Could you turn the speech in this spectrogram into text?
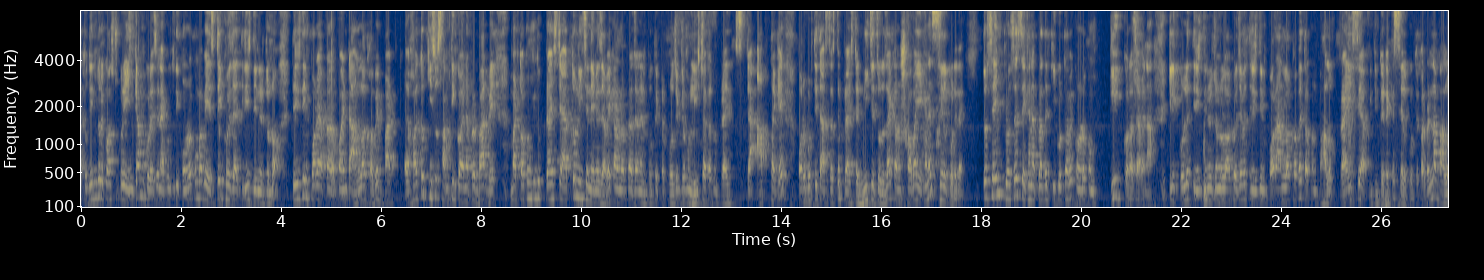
এতদিন ধরে কষ্ট করে ইনকাম করেছেন, এখন যদি কোনো রকম ভাবে স্টেক হয়ে যায় তিরিশ দিনের জন্য, তিরিশ দিন পরে আপনার কয়েনটা আনলক হবে বাট হয়তো কিছু সামথিং কয়েন আপনার বাড়বে বাট তখন কিন্তু প্রাইসটা এত নিচে নেমে যাবে। কারণ আপনারা জানেন, প্রত্যেকটা প্রজেক্ট যখন লিস্ট হয়, তখন প্রাইসটা আপ থাকে, পরবর্তীতে আস্তে আস্তে প্রাইসটা নিচে চলে যায়। কারণ সবাই এখানে সেল করে দেয়। তো সেম প্রসেস এখানে আপনাদের কি করতে হবে? কোনো রকম ক্লিক করা যাবে না। ক্লিক করলে তিরিশ দিনের জন্য লক হয়ে যাবে। তিরিশ দিন পর আনলক হবে। তখন ভালো প্রাইসে আপনি কিন্তু এটাকে সেল করতে পারবেন না, ভালো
